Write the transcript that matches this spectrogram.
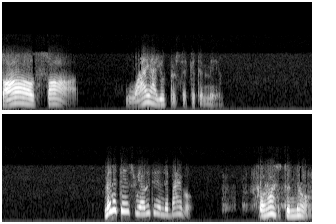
Saul, Saul, why are you persecuting me? Many things were written in the Bible for us to know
